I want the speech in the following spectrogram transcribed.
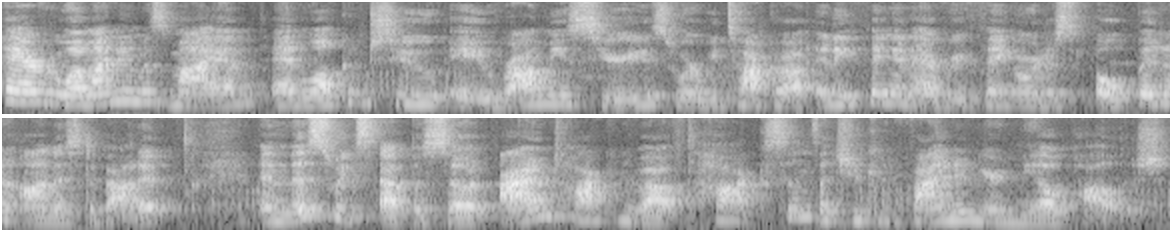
Hey everyone, my name is Maya and welcome to a Raw Me series where we talk about anything and everything or just open and honest about it. In this week's episode, I'm talking about toxins that you can find in your nail polish.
